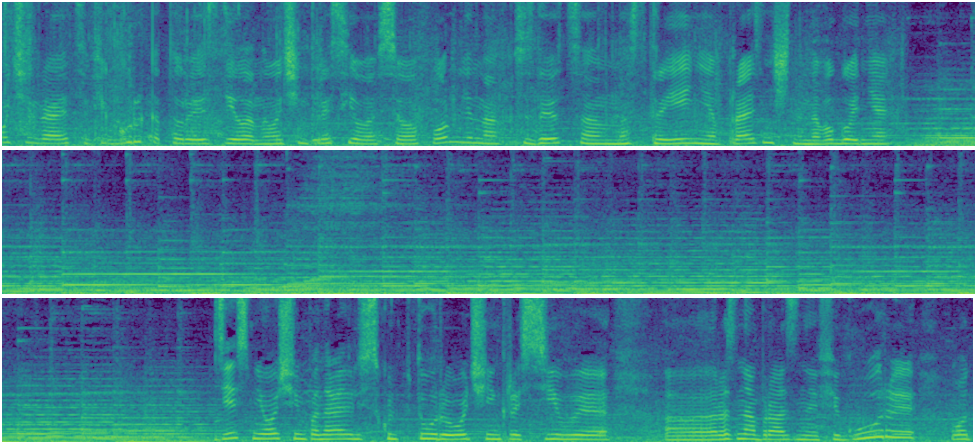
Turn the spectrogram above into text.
Очень нравятся фигуры, которые сделаны, очень красиво все оформлено. Создается настроение праздничное, новогоднее. Здесь мне очень понравились скульптуры, очень красивые, э, разнообразные фигуры. Вот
